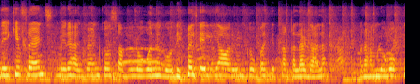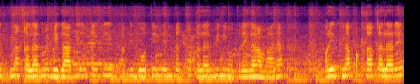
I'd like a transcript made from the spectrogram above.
देखिए फ्रेंड्स मेरे हस्बैंड को सब लोगों ने गोदी में ले लिया और उनके ऊपर कितना कलर डाला और हम लोगों को कितना कलर में भिगा दिया था कि अभी दो तीन दिन तक तो कलर भी नहीं उतरेगा हमारा और इतना पक्का कलर है।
